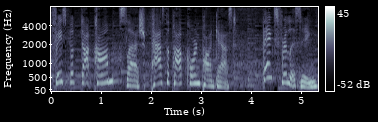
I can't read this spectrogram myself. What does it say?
facebook.com slash pass the popcorn podcast. Thanks for listening.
